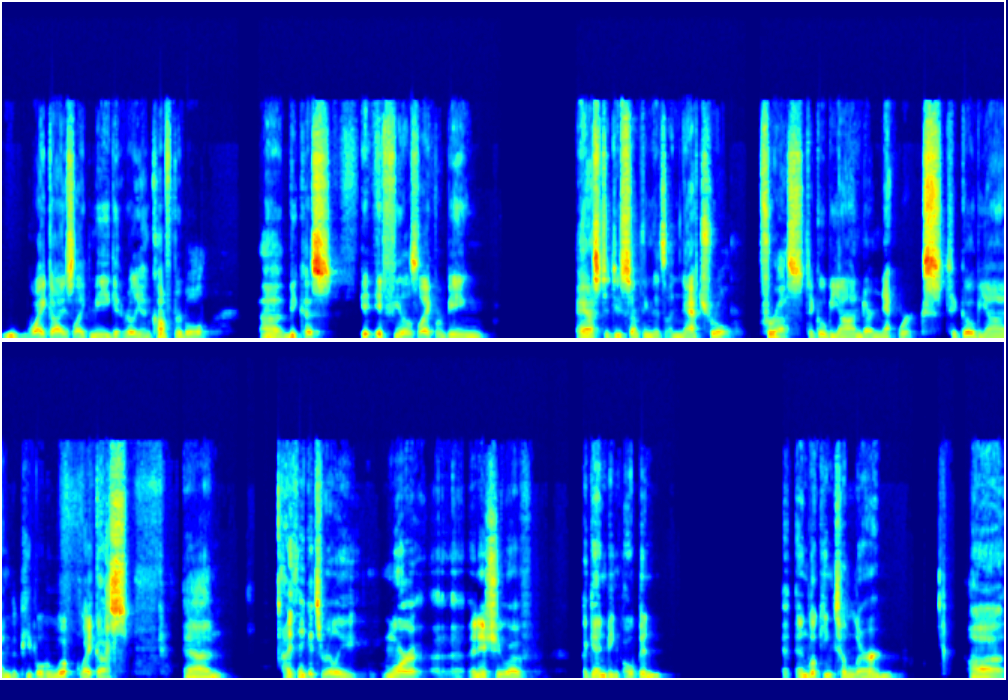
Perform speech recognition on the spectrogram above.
white guys like me get really uncomfortable uh, because it, it feels like we're being asked to do something that's unnatural for us, to go beyond our networks, to go beyond the people who look like us. And I think it's really more uh, an issue of, again, being open and looking to learn uh,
